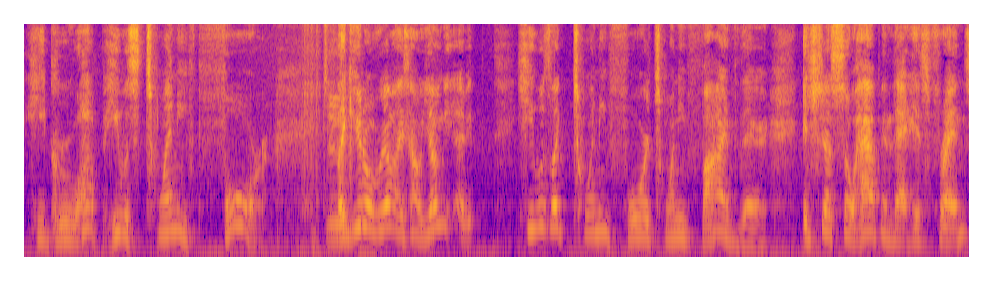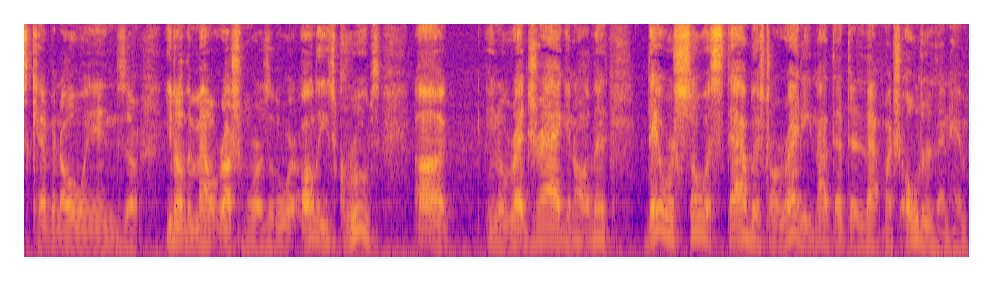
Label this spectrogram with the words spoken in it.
He grew up. He was 24. Like you don't realize how young I mean, he was like 24, 25 there. It's just so happened that his friends, Kevin Owens or you know the Mount Rushmores of the world, all these groups, uh, you know Red Dragon, all that, they were so established already. Not that they're that much older than him.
